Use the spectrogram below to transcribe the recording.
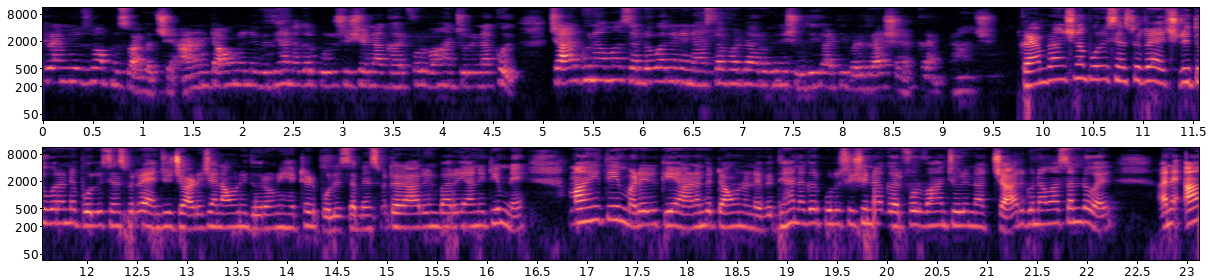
ક્રાઇમ ન્યૂઝમાં આપનું સ્વાગત છે. આણંદ ટાઉન અને વિદ્યાનગર પોલીસ સ્ટેશનના ઘરફોડ, વાહન ચોરીના કુલ ચાર ગુનામાં સંડોવાલ અને નાસ્તા ફરતા આરોપીને શોધી કાઢતી વડોદરા શહેર ક્રાઇમ બ્રાન્ચ ક્રાઇમ બ્રાન્ચના પોલીસ ઇન્સ્પેક્ટર એચડી તુવર અને પોલીસ ઇન્સ્પેક્ટર એનજી જાડેજા નાઓની દોરવણી હેઠળ police sub inspector R N બારૈયાની ટીમને માહિતી મળેલ કે આણંદ ટાઉન અને વિદ્યાનગર પોલીસ સ્ટેશનના ઘરફોડ, વાહન ચોરીના ચાર ગુનામાં સંડોવાયેલ અને આ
